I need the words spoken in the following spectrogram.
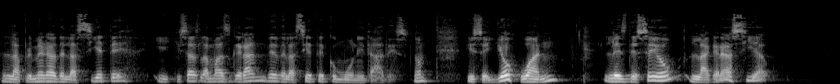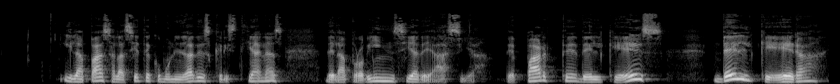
la primera de las siete y quizás la más grande de las siete comunidades. ¿no? Dice, yo Juan les deseo la gracia y la paz a las siete comunidades cristianas de la provincia de Asia, de parte del que es, del que era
